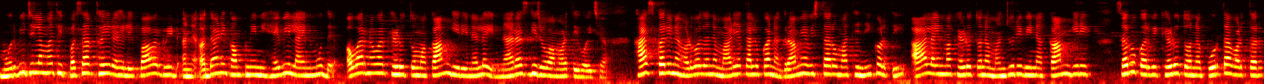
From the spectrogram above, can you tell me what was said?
મોરબી જિલ્લામાંથી પસાર થઈ રહેલી પાવર ગ્રીડ અને અદાણી કંપનીની હેવી લાઇન મુદ્દે અવારનવાર ખેડૂતોમાં કામગીરીને લઈ નારાજગી જોવા મળતી હોય છે. ખાસ કરીને હળવદ અને માળિયા તાલુકાના ગ્રામ્ય વિસ્તારોમાંથી નીકળતી આ લાઇનમાં ખેડૂતોને મંજૂરી વિના કામગીરી શરૂ કરવી ખેડૂતોને પૂરતા વળતર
